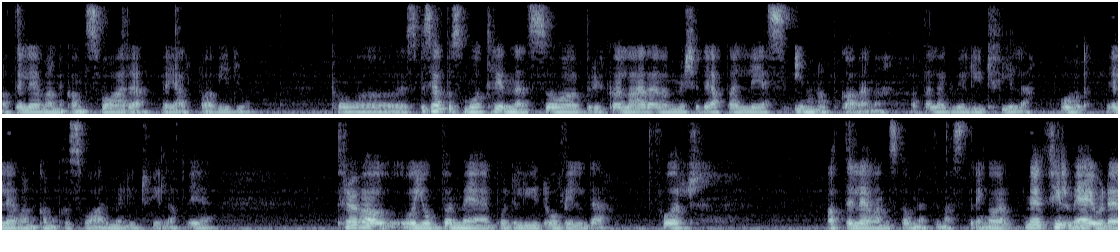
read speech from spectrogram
at elevene kan svare ved hjelp av video. På, spesielt på småtrinnet så bruker læreren mye det at de leser inn oppgavene. At de legger ved lydfiler. Og elevene kan også svare med lydfiler. At vi prøver å jobbe med både lyd og bilde for at elevene skal møte mestring. Og med film er jo det,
